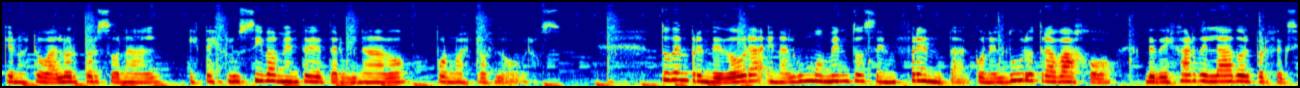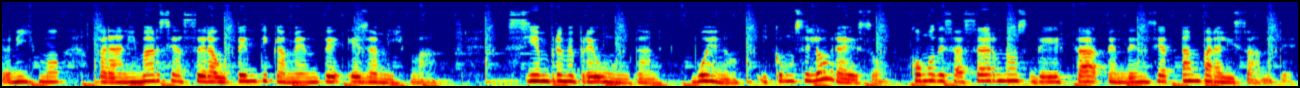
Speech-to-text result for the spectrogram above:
que nuestro valor personal está exclusivamente determinado por nuestros logros. Toda emprendedora en algún momento se enfrenta con el duro trabajo de dejar de lado el perfeccionismo para animarse a ser auténticamente ella misma. Siempre me preguntan, bueno, ¿y cómo se logra eso? ¿Cómo deshacernos de esta tendencia tan paralizante?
